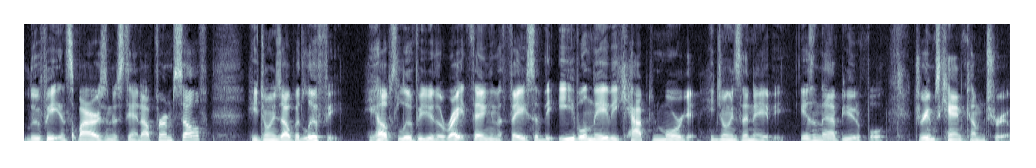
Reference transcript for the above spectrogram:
Luffy inspires him to stand up for himself. He joins up with Luffy. He helps Luffy do the right thing in the face of the evil Navy Captain Morgan. He joins the Navy. Isn't that beautiful? Dreams can come true.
